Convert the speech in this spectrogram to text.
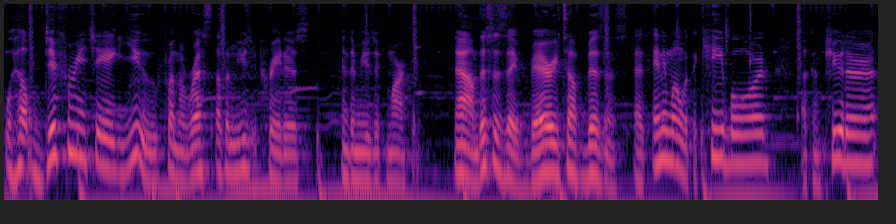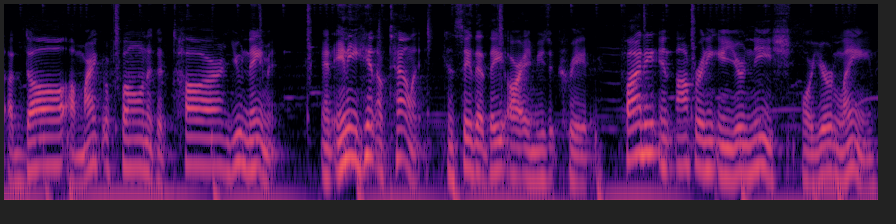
will help differentiate you from the rest of the music creators in the music market. Now, this is a very tough business as anyone with a keyboard, a computer, a DAW, a microphone, a guitar, you name it, and any hint of talent can say that they are a music creator. Finding and operating in your niche or your lane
